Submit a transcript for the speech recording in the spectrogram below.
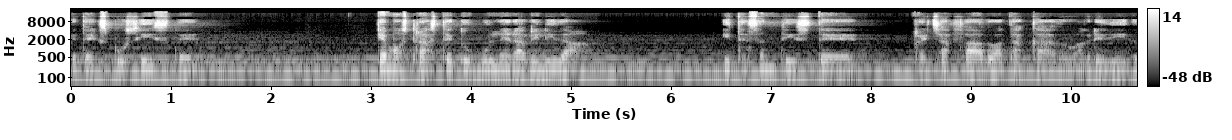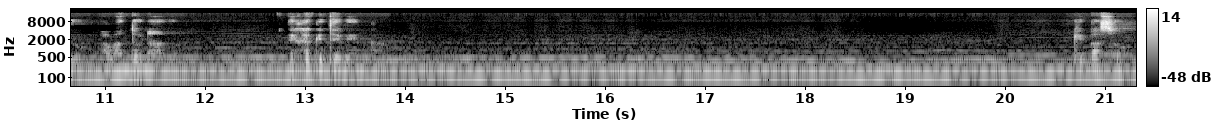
que te expusiste que mostraste tu vulnerabilidad y te sentiste rechazado, atacado, agredido, abandonado. Deja que te venga. ¿Qué pasó?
